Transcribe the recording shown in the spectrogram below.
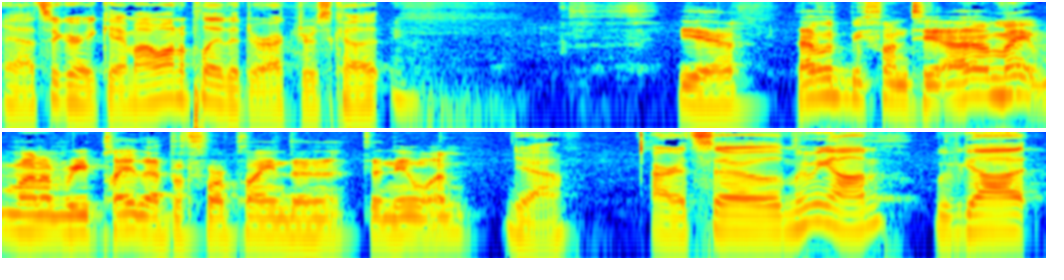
Yeah, it's a great game. I want to play the director's cut. Yeah, that would be fun too. I might want to replay that before playing the the new one. Yeah. All right. So moving on, we've got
